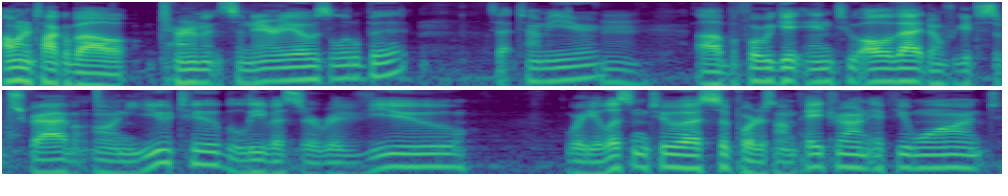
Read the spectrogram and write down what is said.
I want to talk about tournament scenarios a little bit. It's that time of year. Mm. Uh, before we get into all of that, don't forget to subscribe on YouTube, leave us a review where you listen to us, support us on Patreon if you want.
